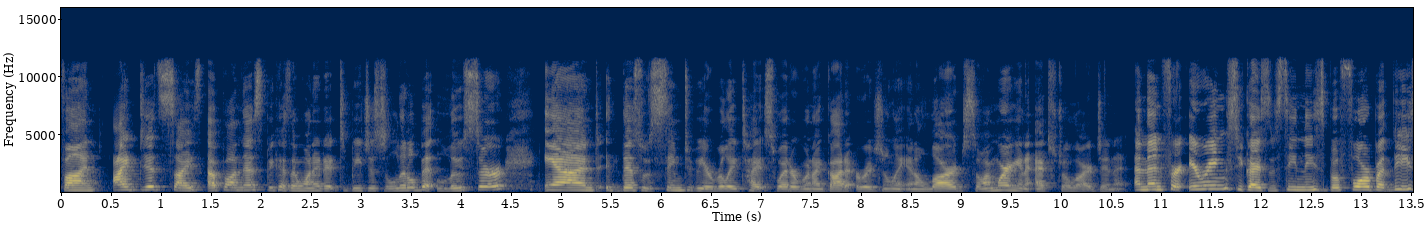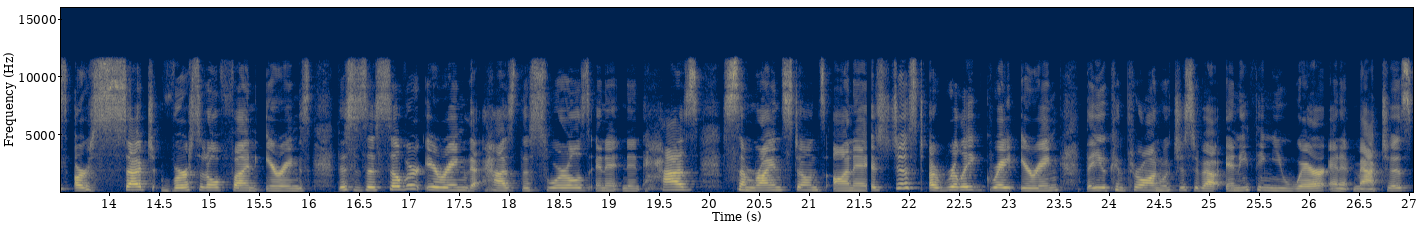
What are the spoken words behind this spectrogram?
fun. I did size up on this because I wanted it to be just a little bit looser and this was seemed to be a really tight sweater when I got it originally in a large so I'm wearing an extra large in it. And then for earrings, you guys have seen these before but these are such versatile fun earrings. This is a silver earring that has the swirls in it and it has some rhinestones on it. It's just a really great earring that you can throw on with just about anything you wear and it matches.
